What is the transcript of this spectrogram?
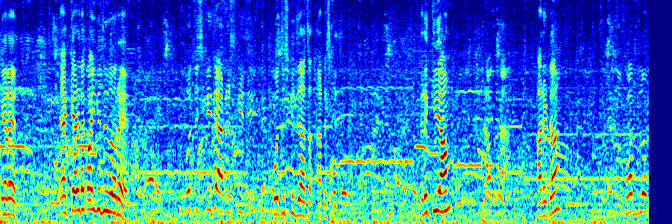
ক্যারেট। এক ক্যারেটে কয় কেজি ধরে? পঁচিশ কেজি আঠাশ কেজি। পঁচিশ কেজি আঠাশ কেজি। এটা কি আম? লোক আর এটা? সব লোক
